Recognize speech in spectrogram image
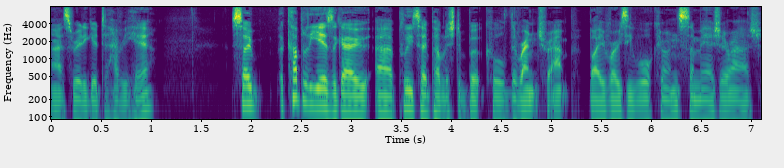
Uh, it's really good to have you here. So, a couple of years ago, uh, Pluto published a book called The Rent Trap by Rosie Walker and Samir Jeraj,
